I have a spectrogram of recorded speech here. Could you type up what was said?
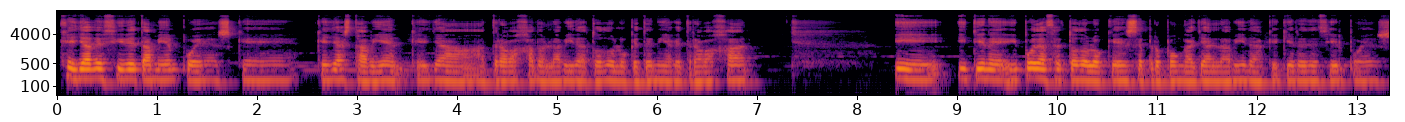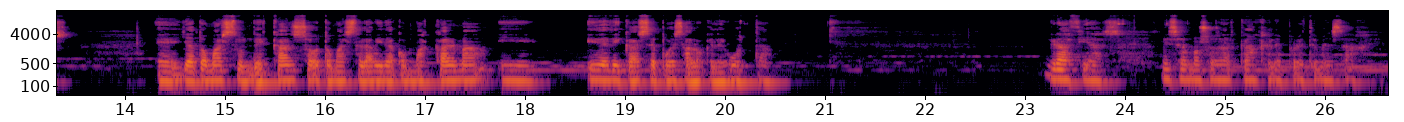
que ya decide también pues que, que ya está bien, que ya ha trabajado en la vida todo lo que tenía que trabajar y, tiene, y puede hacer todo lo que se proponga ya en la vida, que quiere decir pues eh, ya tomarse un descanso, tomarse la vida con más calma y, y dedicarse pues a lo que le gusta. Gracias mis hermosos arcángeles, por este mensaje.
